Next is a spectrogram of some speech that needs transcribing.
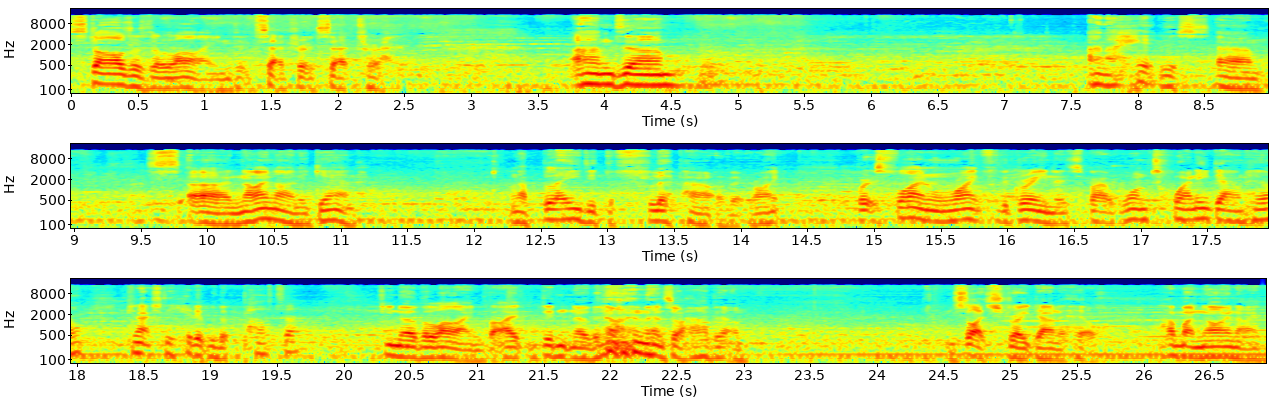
stars had aligned, etc., etc. And um, and I hit this um, uh, nine nine again, and I bladed the flip out of it, right? But it's flying right for the green. It's about 120 downhill. You can actually hit it with a putter if you know the line, but I didn't know the line then, so I had it on. It's straight down the hill. I had my nine nine,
